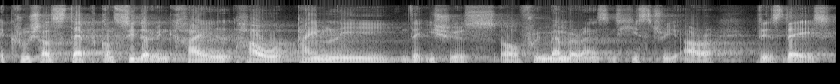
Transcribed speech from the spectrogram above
a crucial step considering how, how timely the issues of remembrance and history are these days,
